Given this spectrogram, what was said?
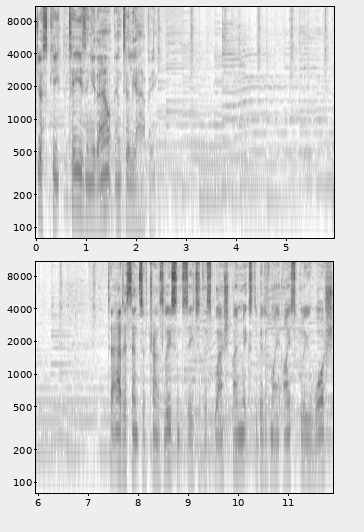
Just keep teasing it out until you're happy. To add a sense of translucency to the splash, I mixed a bit of my ice blue wash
